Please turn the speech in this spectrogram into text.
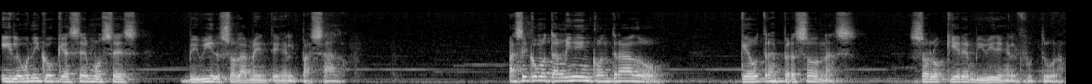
y lo único que hacemos es vivir solamente en el pasado. Así como también he encontrado que otras personas solo quieren vivir en el futuro.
